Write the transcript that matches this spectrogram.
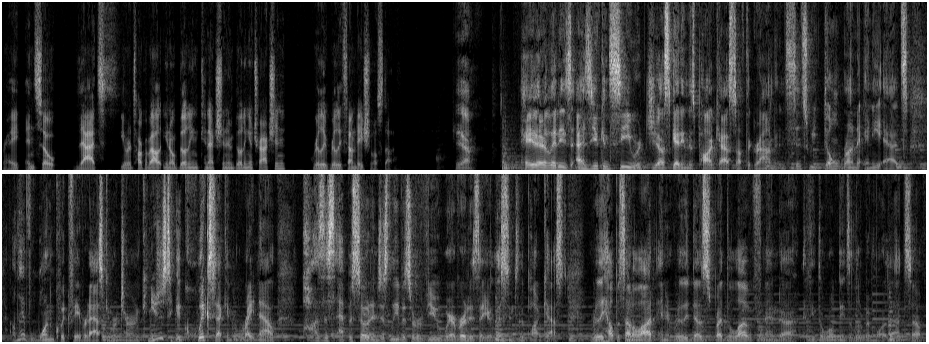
Right. And so that's, you want to talk about, you know, building connection and building attraction, really, really foundational stuff. Yeah. Hey there, ladies. As you can see, we're just getting this podcast off the ground. And since we don't run any ads, I only have one quick favor to ask in return. Can you just take a quick second right now, pause this episode, and just leave us a review wherever it is that you're listening to the podcast? Really help us out a lot, and it really does spread the love. And uh, I think the world needs a little bit more of that. So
